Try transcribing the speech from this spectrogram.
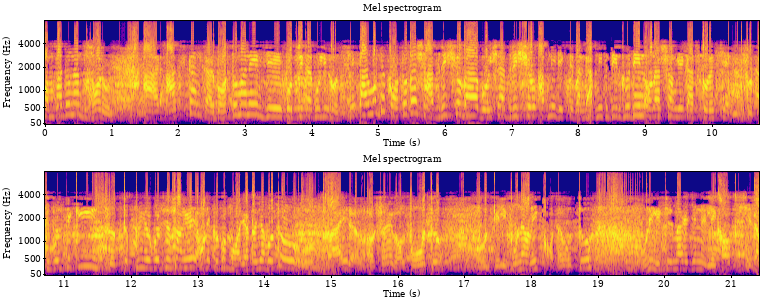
সম্পাদনার ধরন আর আজকালকার বর্তমানের যে পত্রিকাগুলি হচ্ছে, তার মধ্যে কতটা সাদৃশ্য বা বৈসাদৃশ্য আপনি দেখতে পান? আপনি তো দীর্ঘদিন ওনার সঙ্গে কাজ করেছেন। সত্যি বলতে কি, সত্যপ্রিয় ঘোষের সঙ্গে অনেক রকম মজা টজা হতো প্রায় ওর সঙ্গে গল্প হতো টেলিফোনে অনেক কথা হতো। উনি লিটল ম্যাগাজিনের লেখক, সেটা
